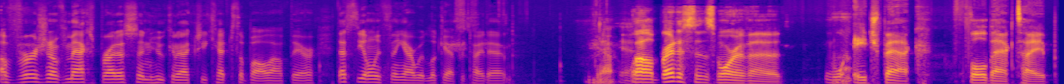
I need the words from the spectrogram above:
a version of Max Bredeson who can actually catch the ball out there. That's the only thing I would look at for tight end. Yeah. yeah. Well, Bredeson's more of a H back fullback type.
